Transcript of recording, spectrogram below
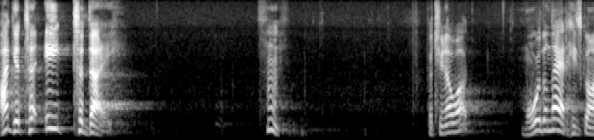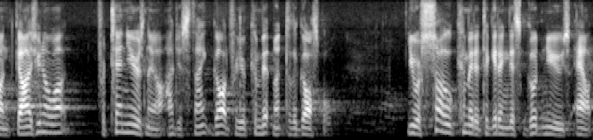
I get to eat today. Hmm. But you know what? More than that, he's gone, Guys, you know what? For 10 years now, I just thank God for your commitment to the gospel. You are so committed to getting this good news out.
